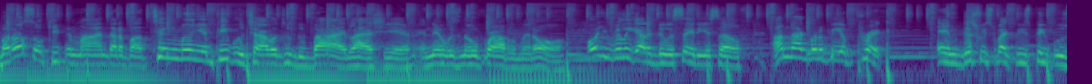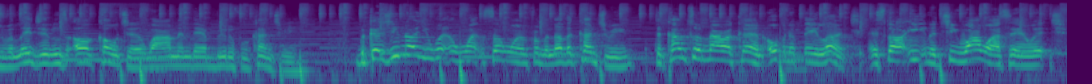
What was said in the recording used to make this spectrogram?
But also keep in mind that about 10 million people traveled to Dubai last year and there was no problem at all. All you really gotta do is say to yourself, I'm not gonna be a prick and disrespect these people's religions or culture while I'm in their beautiful country. Because you know you wouldn't want someone from another country to come to America and open up their lunch and start eating a Chihuahua sandwich.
